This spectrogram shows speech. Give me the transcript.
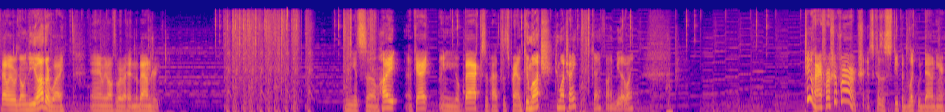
That way we're going the other way, and we don't have to worry about hitting the boundary. We get some height. Okay, we need to go back because that's apparently too much. Too much height. Okay, fine, be that way. Too high for a support. It's because of stupid liquid down here.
